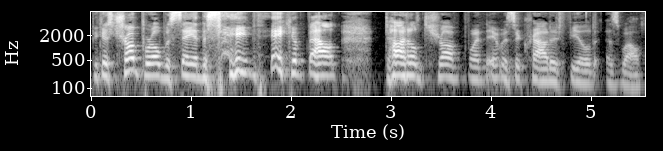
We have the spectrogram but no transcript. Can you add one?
because Trump World was saying the same thing about Donald Trump when it was a crowded field as well.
